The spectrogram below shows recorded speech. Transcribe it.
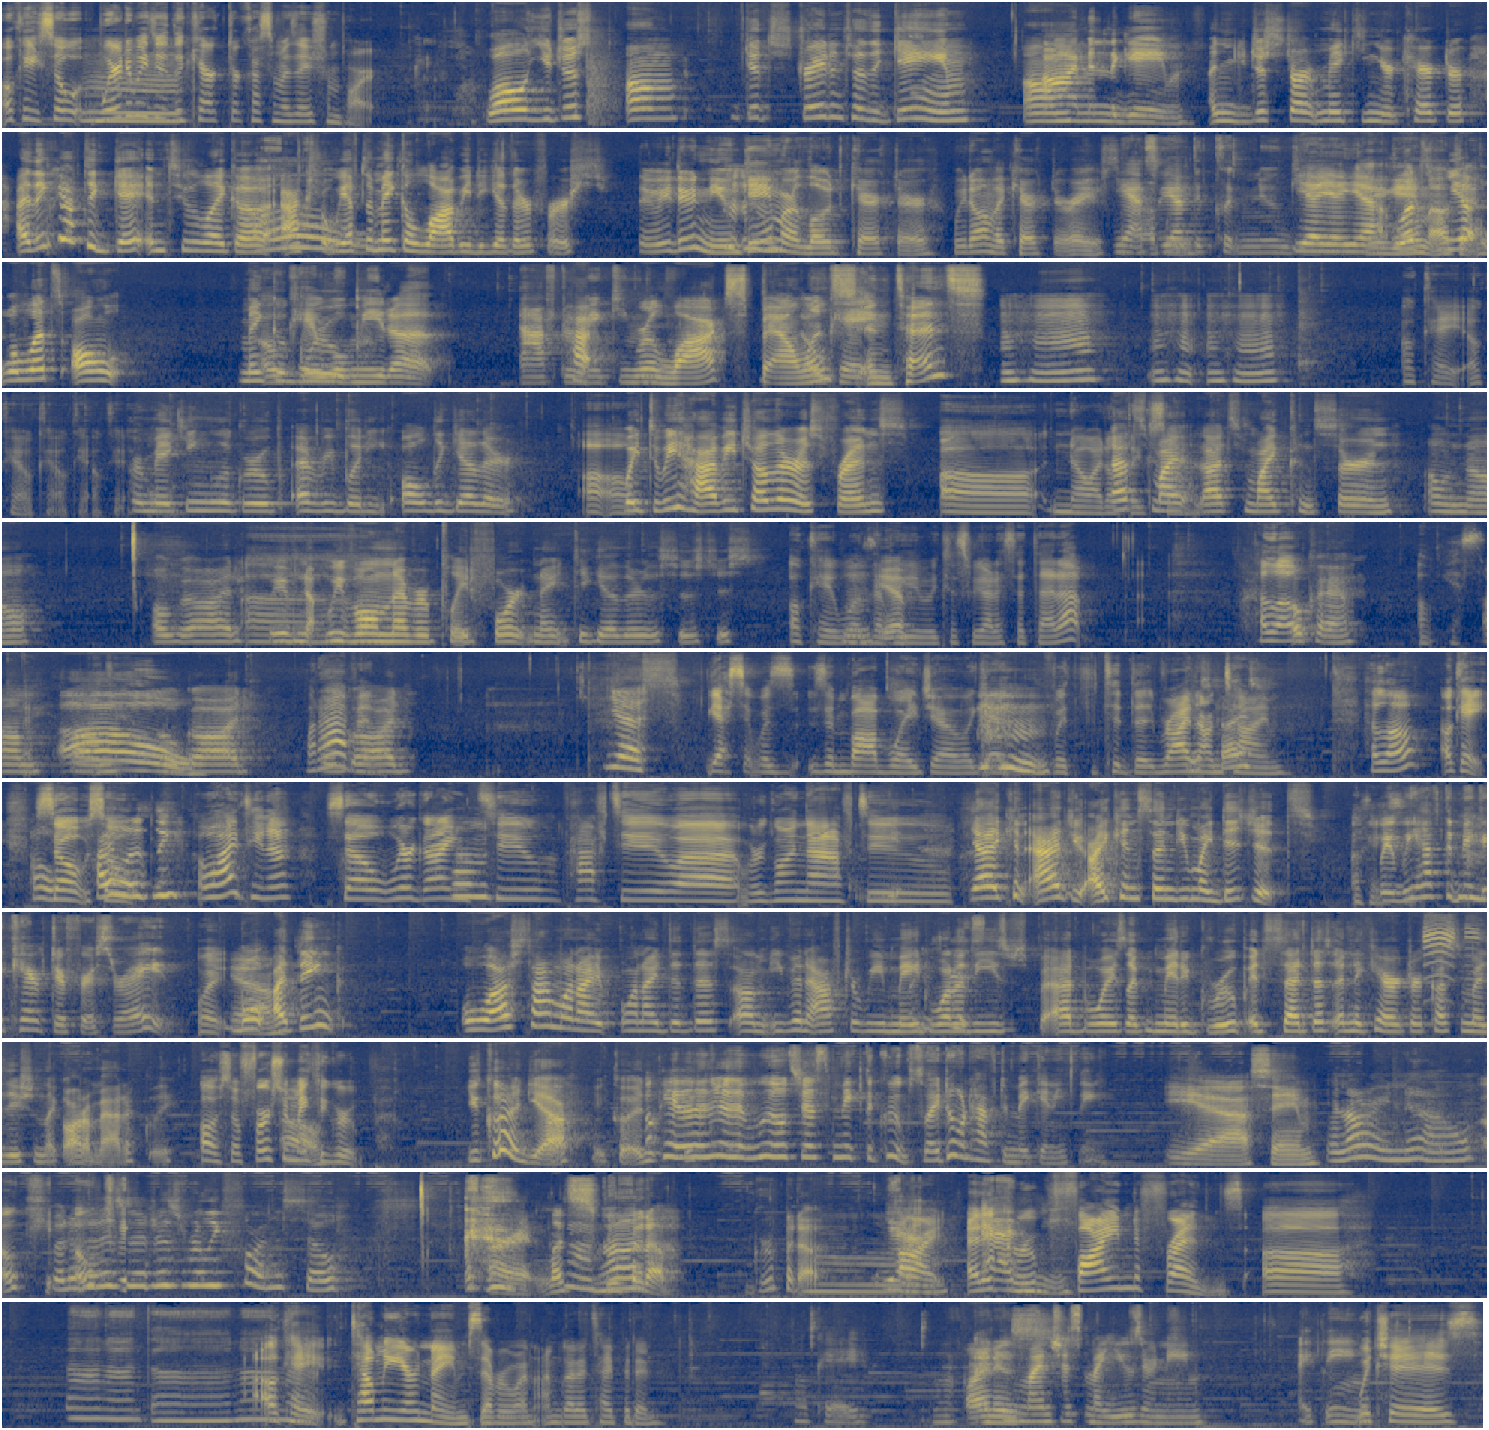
Okay, so where do we do Mm. the character customization part? Well, you just um get straight into the game. Um, I'm in the game. and you just start making your character. I think we have to get into like a actual. We have to Oh. make a lobby together first. Do we do new game or load character? We don't have a character, right? Yeah, so we have to click new game. Yeah, yeah, yeah. New Let's game? we, Okay. well, let's all make a group. Okay, we'll meet up after Ha- making. Relax, balance, Okay. intense. Mm-hmm. Mm-hmm. Mm-hmm. Okay, okay, okay, okay, okay. We're making the group. Everybody all together. Uh oh. Wait, do we have each other as friends? Uh, no, I don't That's think my so. that's my concern. Oh no. Oh god. we've n- we've Uh. all never played Fortnite together. This is just Okay, well Mm, then yep. we we we gotta set that up. Hello. okay. Oh yes. Um. okay. um, oh Oh. god. What oh happened? god. Yes. Yes, it was Zimbabwe Joe again with t- the ride Yes, on guys. time. Hello. Okay. Oh, so hi so. Leslie. Oh hi Tina. So we're going Um, to have to. Uh, we're going to have to. Yeah, I can add you. I can send you my digits. Okay. Wait, so- we have to make a character first, right? wait. Yeah. Well, I think well, last time when I when I did this, um, even after we made is one of these bad boys, like we made a group, it sent us into character customization like automatically. Oh, so first we make Oh. the group. You could, yeah, you could. Okay, then then we'll just make the group, so I don't have to make anything. Yeah, same. And not right now, Okay. but it is okay. it is really fun. So All right, let's group it up. Group it up. Yeah. All right. Edit add group. me. Find friends. Uh. Da-na-da-na-na. Okay. Tell me your names, everyone. I'm gonna type it in. Okay. Mm, I Mine think is- mine's just my username. I think. Which is.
